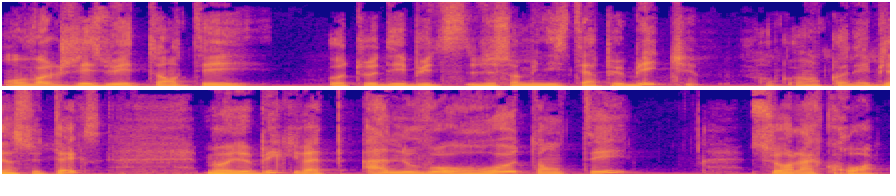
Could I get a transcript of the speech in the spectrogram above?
on voit que Jésus est tenté au tout début de son ministère public, on connaît bien ce texte, mais on oublie qu'il va à nouveau retenté sur la croix.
